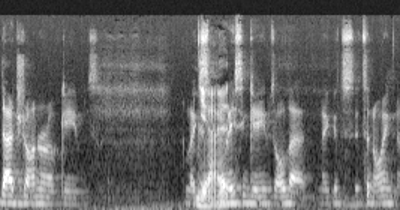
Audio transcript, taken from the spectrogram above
that genre of games. Like Yeah, it- racing games, all that. Like it's it's annoying now.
